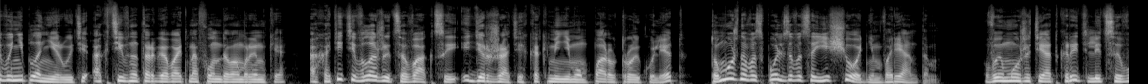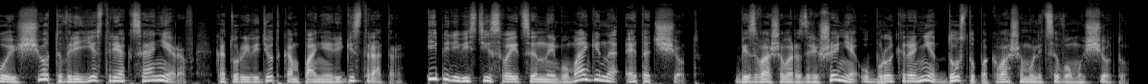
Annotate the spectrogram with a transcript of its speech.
вы не планируете активно торговать на фондовом рынке, а хотите вложиться в акции и держать их как минимум пару-тройку лет, то можно воспользоваться еще одним вариантом. Вы можете открыть лицевой счет в реестре акционеров, который ведет компания-регистратор, и перевести свои ценные бумаги на этот счет. Без вашего разрешения у брокера нет доступа к вашему лицевому счету.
